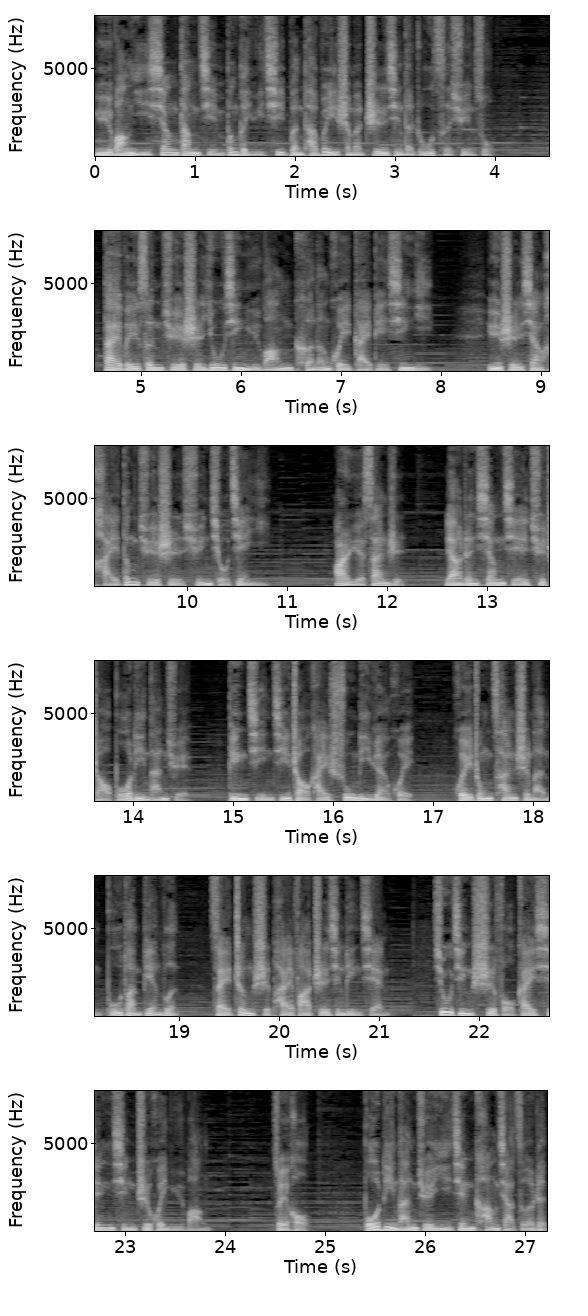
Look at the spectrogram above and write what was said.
女王以相当紧绷的语气问他为什么执行得如此迅速。戴维森爵士忧心女王可能会改变心意，于是向海登爵士寻求建议。二月三日，两人相携去找伯利男爵。并紧急召开枢密院会，会中参事们不断辩论，在正式派发执行令前，究竟是否该先行知会女王。最后，伯利男爵一肩扛下责任，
